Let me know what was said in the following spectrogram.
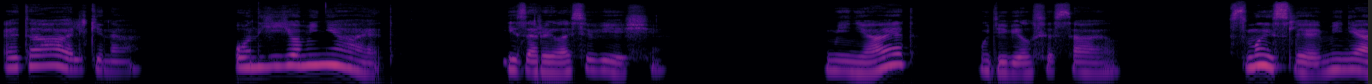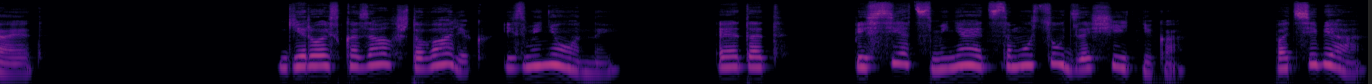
Это Алькина. Он ее меняет. И зарылась в вещи. «Меняет?» — удивился Сайл. «В смысле меняет?» Герой сказал, что Валик измененный. Этот писец меняет саму суть защитника. Под себя,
